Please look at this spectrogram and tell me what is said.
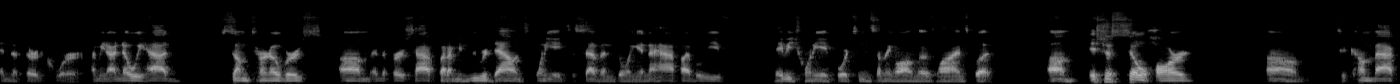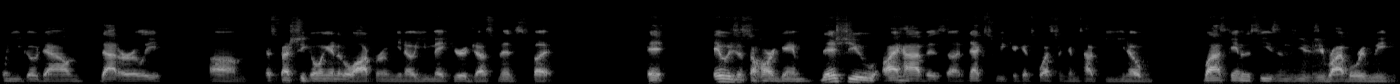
in the third quarter. I mean, I know we had some turnovers um, in the first half, but I mean, we were down 28 to 7 going into half, I believe, maybe 28 14, something along those lines. But um, it's just so hard um, to come back when you go down that early, um, especially going into the locker room. You know, you make your adjustments, but it, it was just a hard game. The issue I have is uh, next week against Western Kentucky. You know, last game of the season is usually rivalry week.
